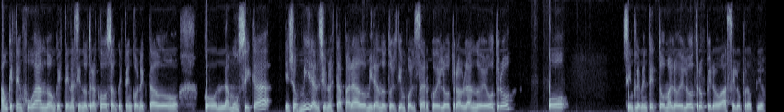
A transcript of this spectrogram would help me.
aunque estén jugando, aunque estén haciendo otra cosa, aunque estén conectados con la música, ellos miran si uno está parado mirando todo el tiempo el cerco del otro, hablando de otro, o simplemente toma lo del otro, pero hace lo propio.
